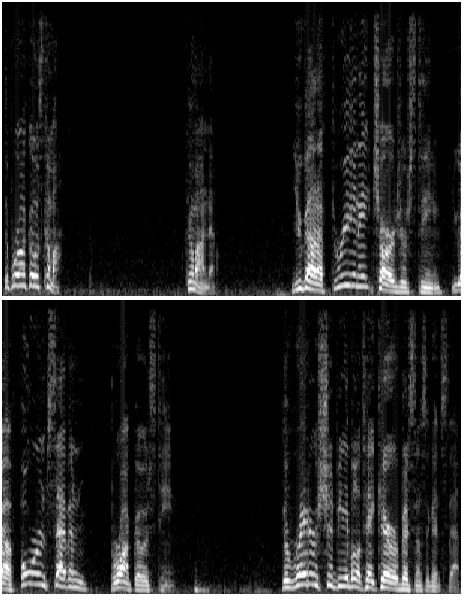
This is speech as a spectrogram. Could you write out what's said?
the Broncos, come on, come on now. You got a three and eight Chargers team. You got a four and seven Broncos team. The Raiders should be able to take care of business against them.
